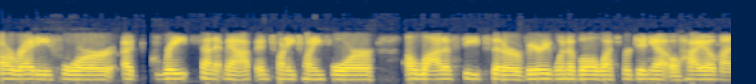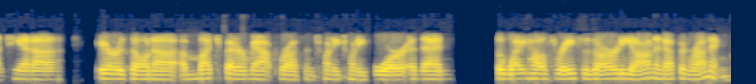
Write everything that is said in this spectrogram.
already for a great Senate map in 2024. A lot of seats that are very winnable: West Virginia, Ohio, Montana. Arizona, a much better map for us in 2024. And then the White House race is already on and up and running.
